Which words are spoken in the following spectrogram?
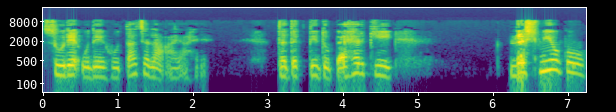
सूर्य उदय होता चला आया है। तदकती दोपहर की रश्मियों को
